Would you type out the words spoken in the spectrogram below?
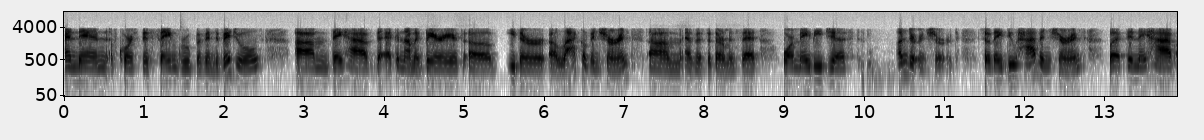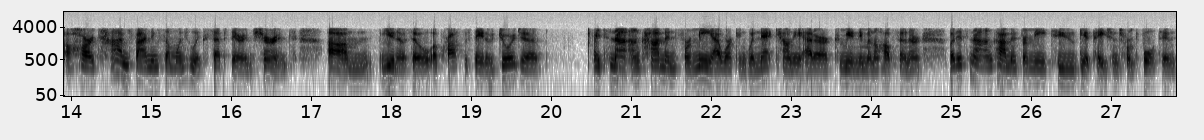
And then, of course, this same group of individuals, um, they have the economic barriers of either a lack of insurance, um, as Mr. Thurmond said, or maybe just underinsured. So they do have insurance, but then they have a hard time finding someone who accepts their insurance. Um, you know, so across the state of Georgia, it's not uncommon for me. I work in Gwinnett County at our community mental health center, but it's not uncommon for me to get patients from Fulton,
